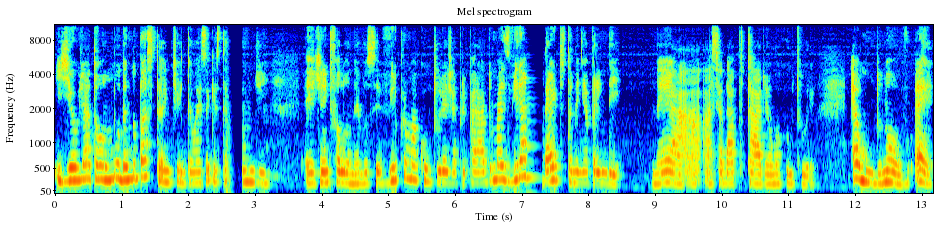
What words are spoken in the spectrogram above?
E eu já tô mudando bastante. Então, essa questão de, é, que a gente falou, né? Você vir para uma cultura já preparado, mas vir aberto também a aprender, né? A, a se adaptar a uma cultura. É um mundo novo? É.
